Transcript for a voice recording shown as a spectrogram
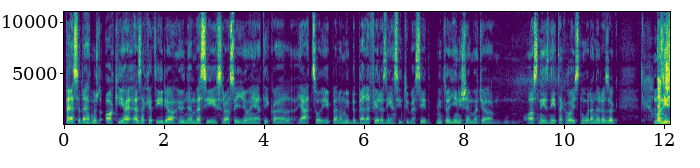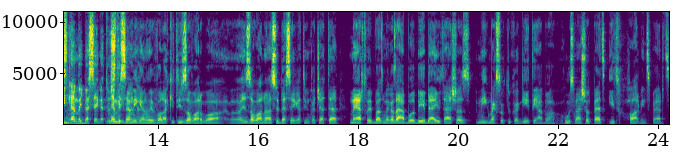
Persze, de hát most aki ezeket írja, ő nem veszi észre azt, hogy egy olyan játékkal játszol éppen, amiben belefér az ilyen szintű beszéd, mint hogy én is nem, hogyha azt néznétek, hogy snowrunnerözök, Az is hisz- inkább egy beszélgető Nem hiszem, lenne. igen, hogy valakit is zavarba, vagy zavarna az, hogy beszélgetünk a csettel, mert hogy az meg az A-ból B-be eljutás, az míg megszoktuk a GTA-ba 20 másodperc, itt 30 perc,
